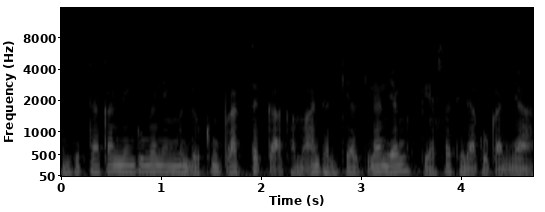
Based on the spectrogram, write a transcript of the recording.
menciptakan lingkungan yang mendukung praktek keagamaan dan keyakinan yang biasa dilakukannya.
